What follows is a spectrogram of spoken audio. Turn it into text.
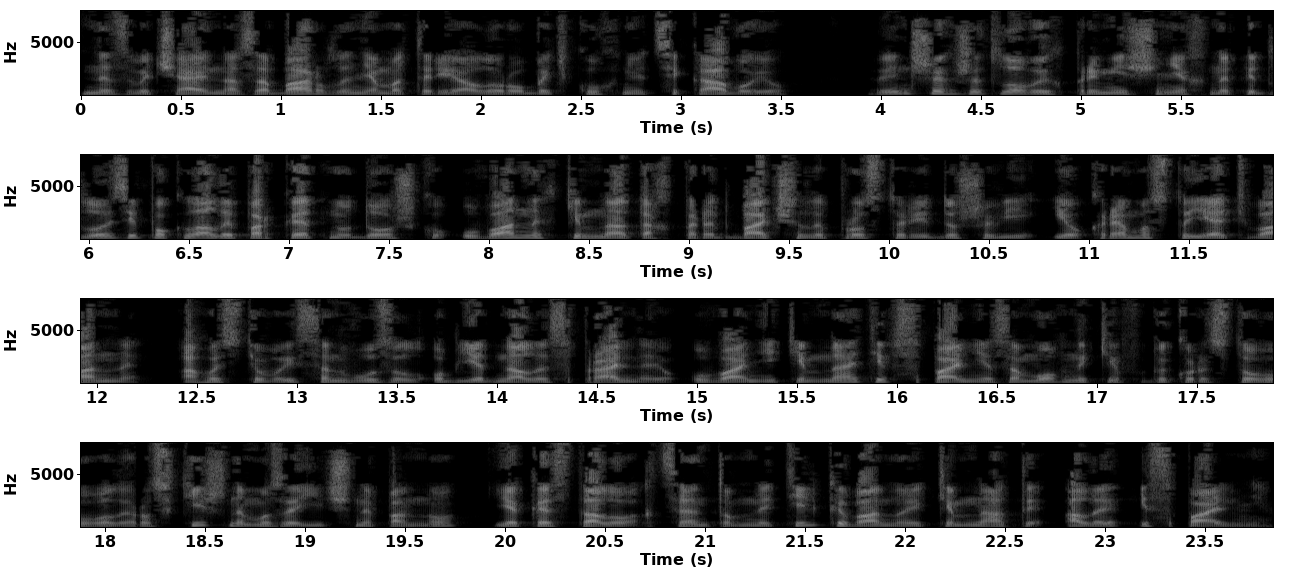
Незвичайне забарвлення матеріалу робить кухню цікавою. В інших житлових приміщеннях на підлозі поклали паркетну дошку. У ванних кімнатах передбачили просторі душові і окремо стоять ванни, а гостьовий санвузол об'єднали з пральнею. У ванній кімнаті в спальні замовників використовували розкішне мозаїчне панно, яке стало акцентом не тільки ванної кімнати, але і спальні.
